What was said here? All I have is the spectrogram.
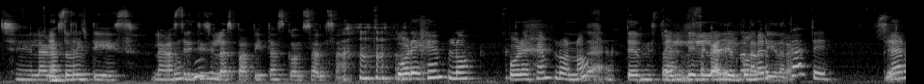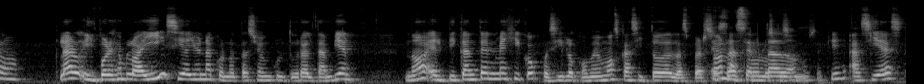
Sí, la gastritis, la gastritis y las papitas con salsa. Por ejemplo, por ejemplo, ¿no? Te, el, comer picante. Claro, claro, y por ejemplo ahí sí hay una connotación cultural también ¿no? El picante en México, pues sí lo comemos casi todas las personas, todos los que somos aquí. Así es.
